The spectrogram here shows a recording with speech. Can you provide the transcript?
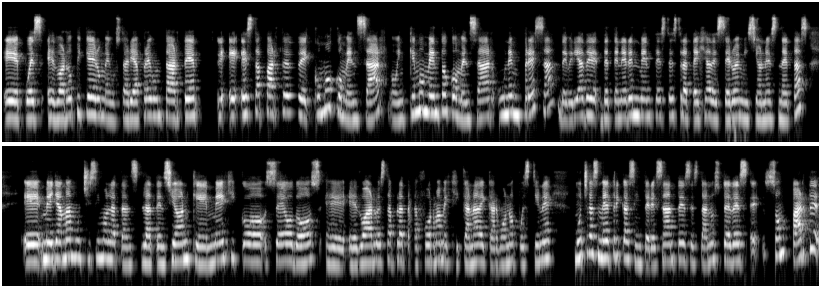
eh, pues Eduardo Piquero, me gustaría preguntarte e, e, esta parte de cómo comenzar o en qué momento comenzar una empresa debería de, tener en mente esta estrategia de cero emisiones netas eh, me llama muchísimo la, atención que México CO2, eh, Eduardo, esta plataforma mexicana de carbono, pues tiene muchas métricas interesantes. Están ustedes, eh, son parte,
